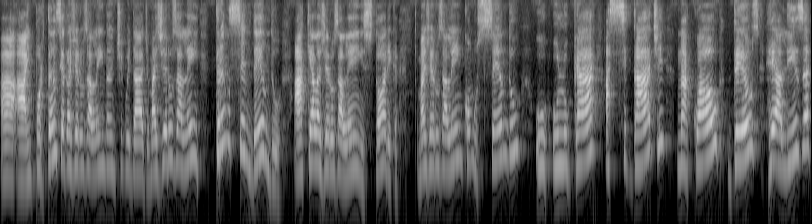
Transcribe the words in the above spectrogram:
a, a importância da Jerusalém da antiguidade, mas Jerusalém transcendendo aquela Jerusalém histórica, mas Jerusalém como sendo o, o, lugar, a cidade na qual Deus realiza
